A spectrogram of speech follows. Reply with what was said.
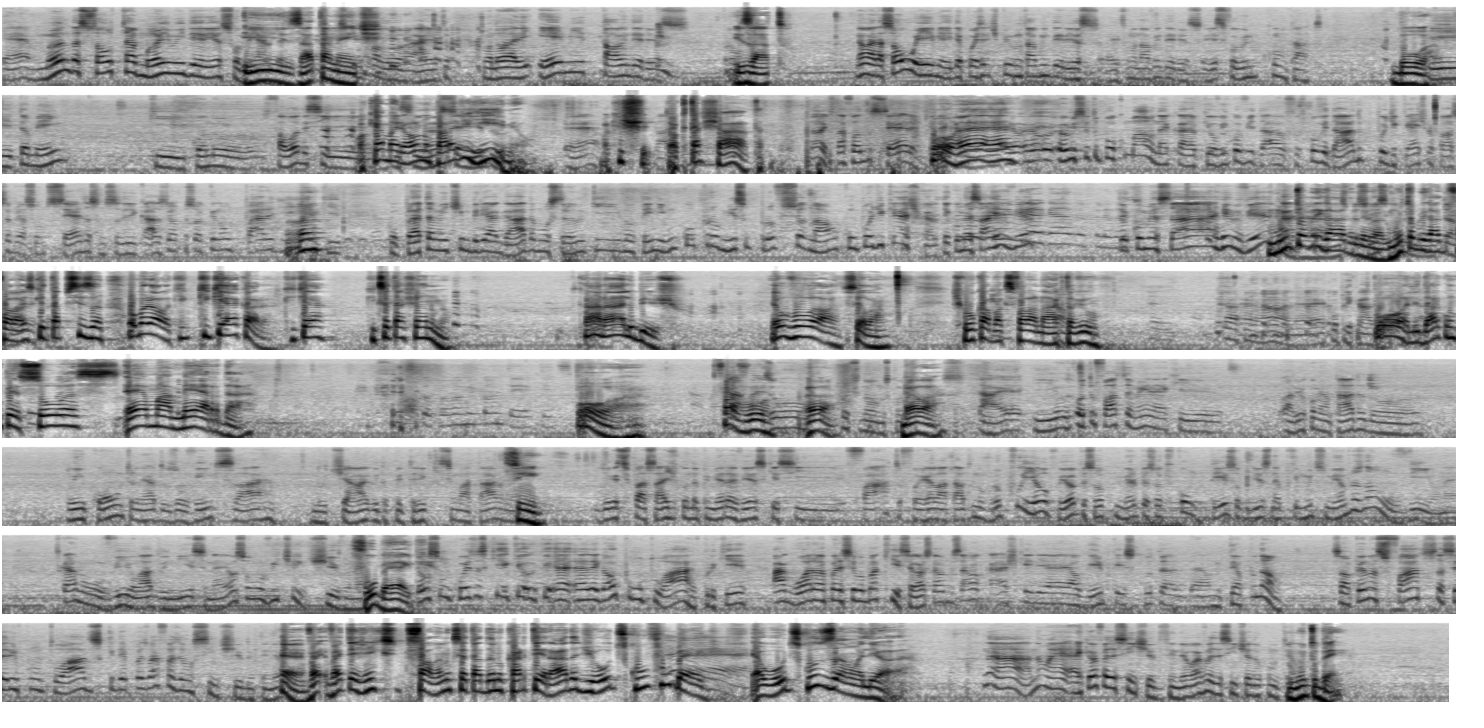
É, manda só o tamanho e o endereço, merda. Exatamente. É que ele falou. Aí tu mandou ali M tal endereço. Pronto. Exato. Não, era só o M, aí depois ele te perguntava o endereço. Aí tu mandava o endereço. Esse foi o único contato. Boa. E também que quando falou desse. Ó que a Mariola não para de rir, do- meu. É. Ó que, ch... ó que tá chata. Não, a gente tá falando sério aqui. Pô, né, é, é. Eu, eu, eu me sinto um pouco mal, né, cara? Porque eu vim convidado, eu fui convidado pro podcast pra falar sobre assuntos sérios, assuntos delicados, tem uma pessoa que não para de ir aqui, completamente embriagada, mostrando que não tem nenhum compromisso profissional com o podcast, cara. Tem que começar a rever. Tem que começar a rever. Muito cara, obrigado, que Muito obrigado por falar isso que ele tá precisando. Ô Mariola, o que, que que é, cara? O que que é? O que que você tá achando, meu? Caralho, bicho. Eu vou, ah, sei lá. Acho que eu vou acabar com esse falanacta, viu? Não, né, é complicado. Porra, lidar com pessoas é uma merda. Desculpa, vou me conter aqui. Porra. Por Tá, favor. mas o- Ah, continuamos, continuamos. Vai lá. Tá, é- e outro fato também, né, que eu havia comentado do, do encontro, né, dos ouvintes lá, do Thiago e do Petri que se mataram, né? Sim. Diga-se de passagem, quando a primeira vez que esse fato foi relatado no grupo, fui eu, fui eu a, pessoa, a primeira pessoa que contei sobre isso, né, porque muitos membros não ouviam, né. Os caras não ouviam lá do início, né, eu sou um ouvinte antigo, né. Full bag. Então são coisas que, que, que é, é legal pontuar, porque agora vai parecer babaquice. Agora os caras vão pensar, "Ah, o cara acha que ele é alguém porque escuta há um tempo. Não. São apenas fatos a serem pontuados que depois vai fazer um sentido, entendeu? É, vai, vai ter gente falando que você tá dando carteirada de old school full bag. É. É o old schoolzão ali, ó. Não, não é. É que vai fazer sentido, entendeu? Vai fazer sentido com o tempo. Muito bem.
